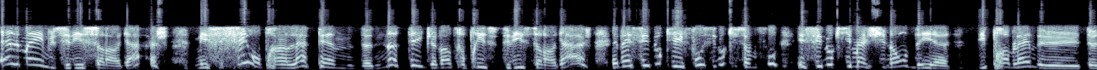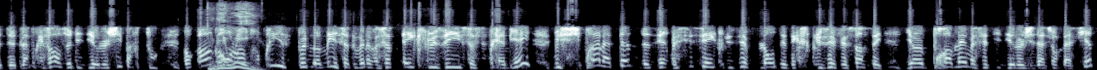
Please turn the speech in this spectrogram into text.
elle-même utilise ce langage, mais si on prend la peine de noter que l'entreprise utilise ce langage, eh bien, c'est nous qui est fous, c'est nous qui sommes fous, et c'est nous qui imaginons des, euh, des problèmes de, de, de, la présence de l'idéologie partout. Donc, en gros, l'entreprise peut nommer cette nouvelle recette inclusive, ça c'est très bien, mais si je prends la peine de dire, mais si c'est inclusif, l'autre est exclusif, et ça, c'est, il y a un problème à cette idéologisation de l'assiette,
